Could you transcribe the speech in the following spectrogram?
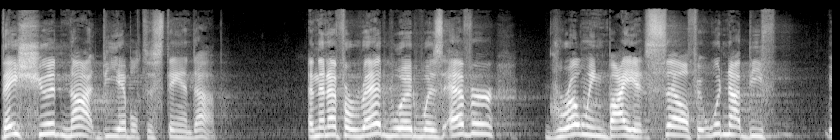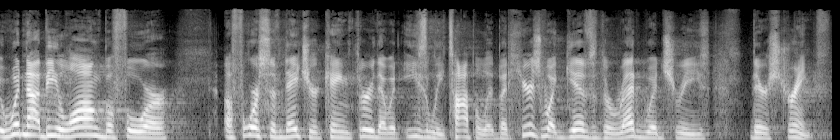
they should not be able to stand up. And then if a redwood was ever growing by itself, it would not be, it would not be long before a force of nature came through that would easily topple it. But here's what gives the redwood trees their strength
